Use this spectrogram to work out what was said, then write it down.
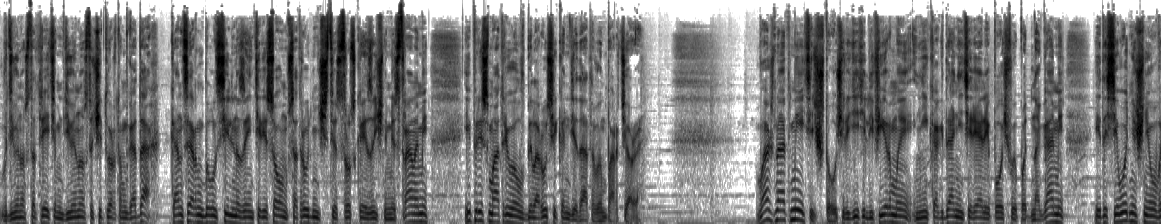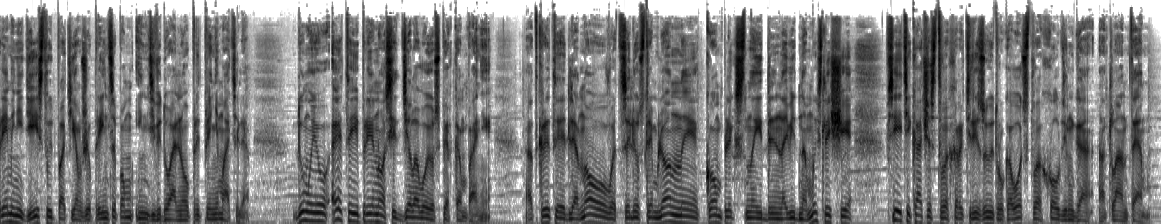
В 93-94 годах концерн был сильно заинтересован в сотрудничестве с русскоязычными странами и присматривал в Беларуси кандидата в импортеры – Важно отметить, что учредители фирмы никогда не теряли почвы под ногами и до сегодняшнего времени действуют по тем же принципам индивидуального предпринимателя. Думаю, это и приносит деловой успех компании. Открытые для нового, целеустремленные, комплексные дальновидно мыслящие – все эти качества характеризуют руководство холдинга «Атлант-М».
